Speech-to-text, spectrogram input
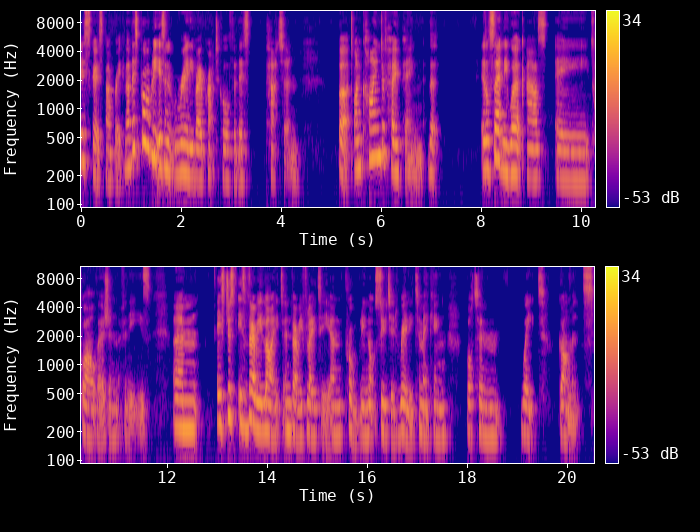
viscose fabric. Now this probably isn't really very practical for this pattern but I'm kind of hoping that it'll certainly work as a toile version for these. Um, it's just, it's very light and very floaty and probably not suited really to making bottom weight garments.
